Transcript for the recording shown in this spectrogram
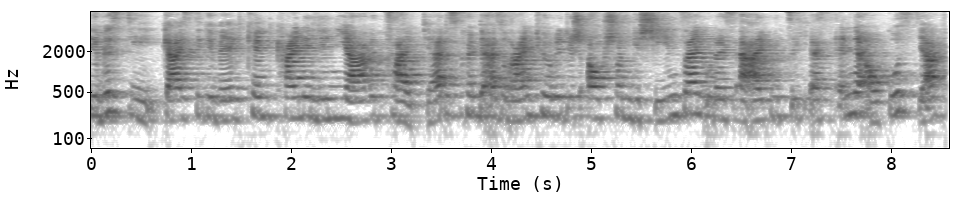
Ihr wisst, die geistige Welt kennt keine lineare Zeit. Ja? Das könnte also rein theoretisch auch schon geschehen sein oder es ereignet sich erst Ende August. Ja?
